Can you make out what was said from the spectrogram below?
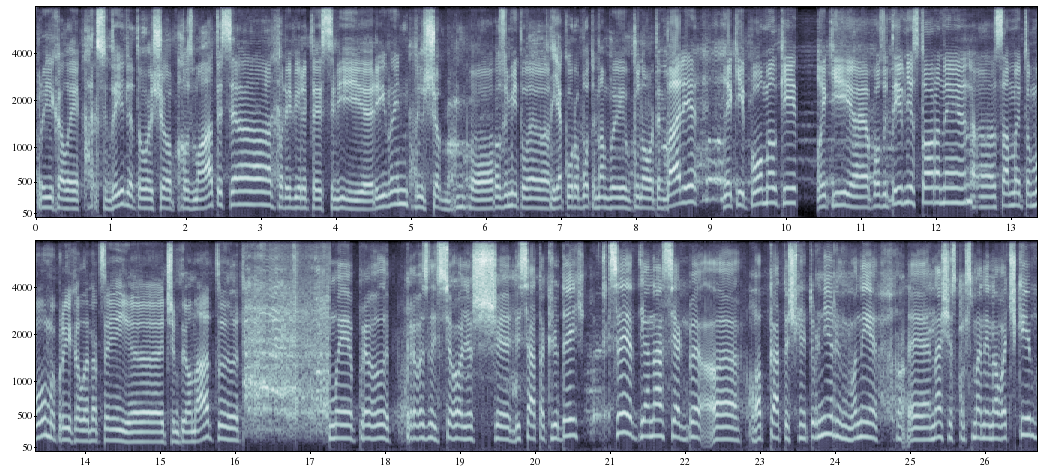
приїхали сюди для того, щоб позмагатися, перевірити свій рівень, щоб е, розуміти, яку роботу нам виконувати далі, які помилки. Які позитивні сторони саме тому ми приїхали на цей чемпіонат. Ми привели, привезли всього лише десяток людей. Це для нас якби е, обкаточний турнір. Вони е, наші спортсмени-новачки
